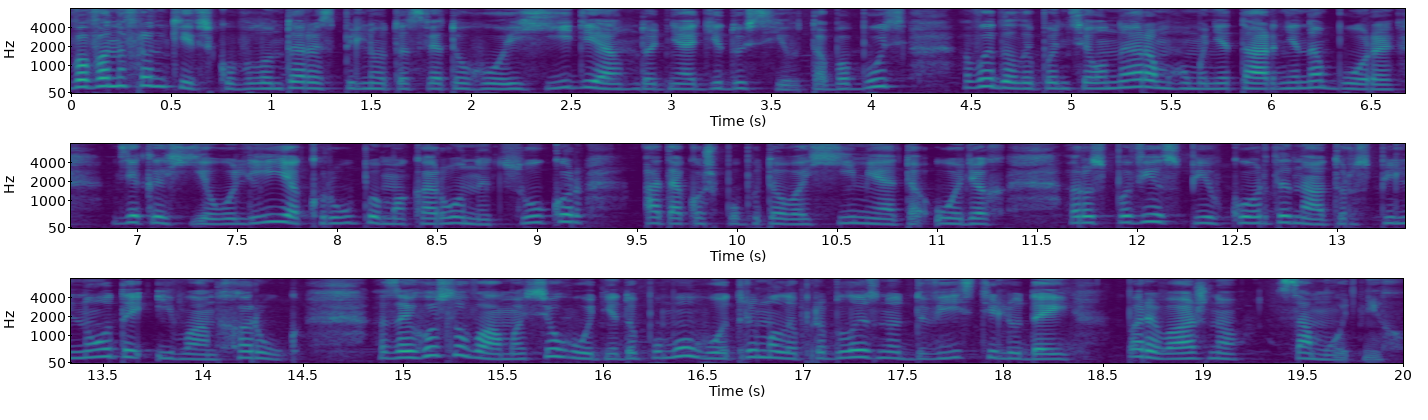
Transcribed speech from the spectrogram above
В Івано-Франківську волонтери спільноти святого Ігідія до Дня дідусів та бабусь видали пенсіонерам гуманітарні набори, в яких є олія, крупи, макарони, цукор, а також побутова хімія та одяг, розповів співкоординатор спільноти Іван Харук. За його словами, сьогодні допомогу отримали приблизно 200 людей, переважно самотніх.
